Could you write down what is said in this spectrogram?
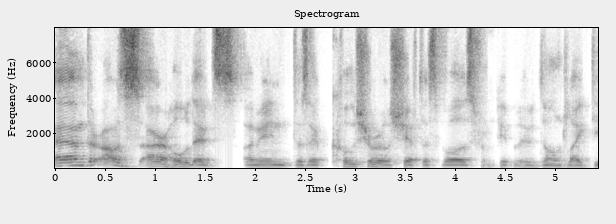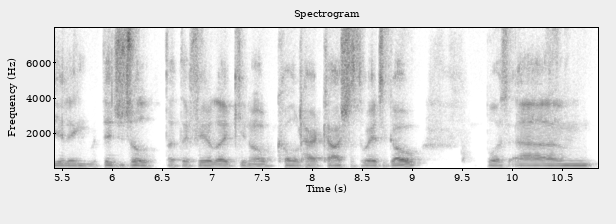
um, there always are holdouts. I mean, there's a cultural shift, I suppose, from people who don't like dealing with digital that they feel like, you know, cold hard cash is the way to go. But um,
